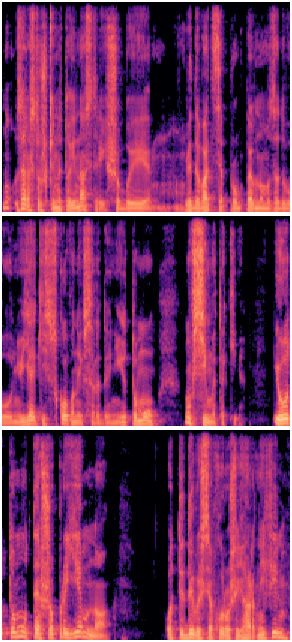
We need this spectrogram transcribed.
Ну, зараз трошки не той настрій, щоб віддаватися про певному задоволенню. Я якийсь скований всередині, і тому, ну, всі ми такі. І от тому те, що приємно, от ти дивишся в хороший гарний фільм,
